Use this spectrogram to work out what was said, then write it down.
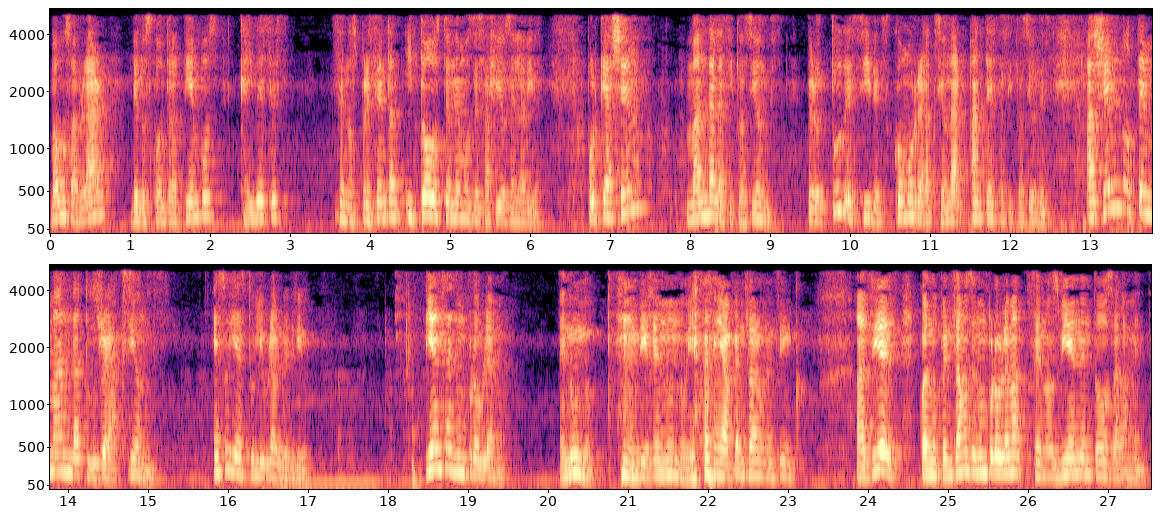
Vamos a hablar de los contratiempos que hay veces se nos presentan y todos tenemos desafíos en la vida. Porque Hashem manda las situaciones, pero tú decides cómo reaccionar ante estas situaciones. Hashem no te manda tus reacciones. Eso ya es tu libre albedrío. Piensa en un problema, en uno. Dije en uno, ya, ya pensaron en cinco. Así es, cuando pensamos en un problema se nos vienen todos a la mente.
